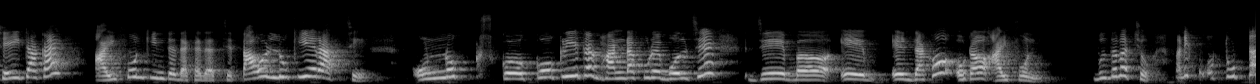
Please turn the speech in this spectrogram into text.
সেই টাকায় আইফোন কিনতে দেখা যাচ্ছে, তাও লুকিয়ে রাখছে। অন্য কো ক্রিয়েটার ভান্ডা ফুরে বলছে যে এ, এর দেখো ওটাও আইফোন বুঝতে পারছ? মানে কতটা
